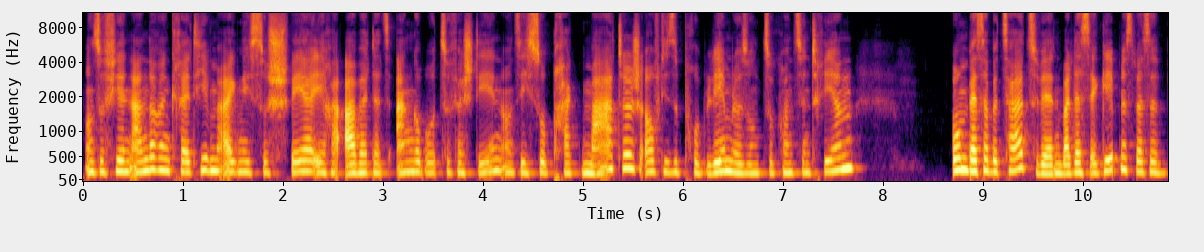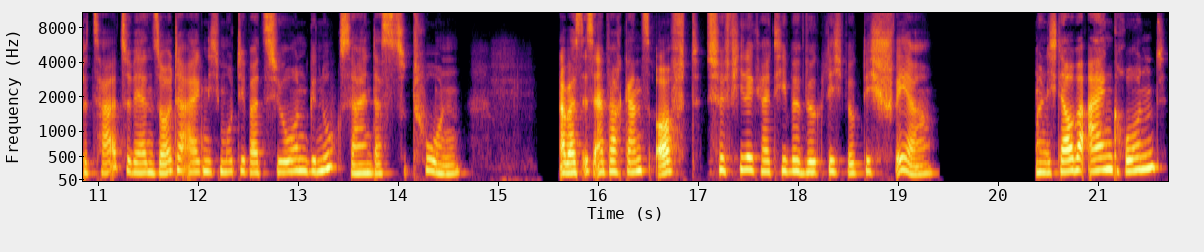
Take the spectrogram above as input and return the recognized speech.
und so vielen anderen Kreativen eigentlich so schwer, ihre Arbeit als Angebot zu verstehen und sich so pragmatisch auf diese Problemlösung zu konzentrieren, um besser bezahlt zu werden. Weil das Ergebnis, besser bezahlt zu werden, sollte eigentlich Motivation genug sein, das zu tun. Aber es ist einfach ganz oft für viele Kreative wirklich, wirklich schwer. Und ich glaube, ein Grund,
